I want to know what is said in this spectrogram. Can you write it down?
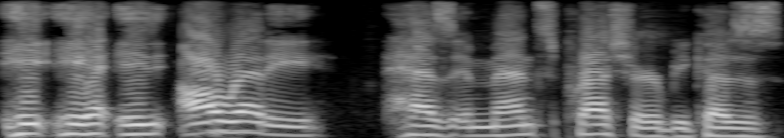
he he he already has immense pressure because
